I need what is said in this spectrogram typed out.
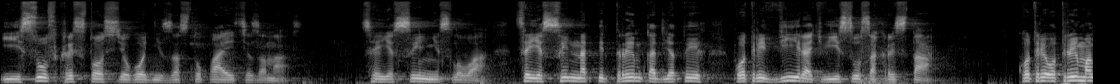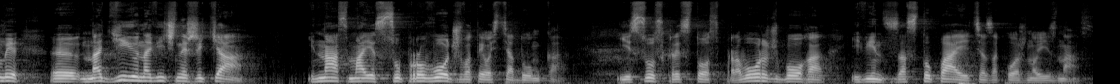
І Ісус Христос сьогодні заступається за нас. Це є сильні слова. Це є сильна підтримка для тих, котрі вірять в Ісуса Христа, котрі отримали е, надію на вічне життя. І нас має супроводжувати ось ця думка. Ісус Христос праворуч Бога, і Він заступається за кожного із нас.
